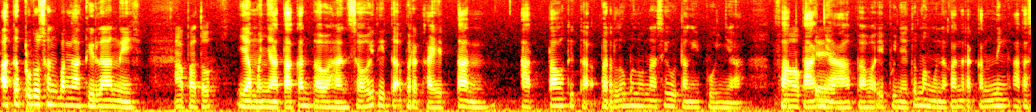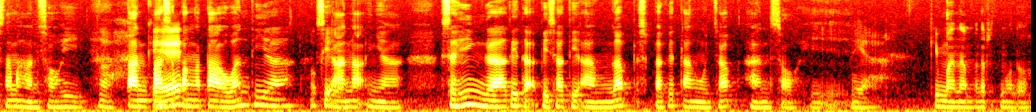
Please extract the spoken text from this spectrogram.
ada putusan pengadilan nih Apa tuh? yang menyatakan bahwa Han Sohee tidak berkaitan atau tidak perlu melunasi hutang ibunya. Faktanya bahwa ibunya itu menggunakan rekening atas nama Han Sohee Ah, tanpa oke. sepengetahuan dia si Oke. anaknya sehingga tidak bisa dianggap sebagai tanggung jawab Han Sohee. Ya. Gimana menurutmu tuh?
